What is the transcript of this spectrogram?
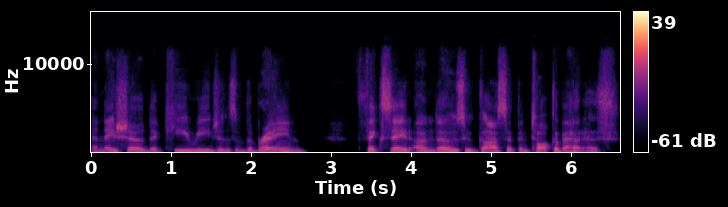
And they showed that key regions of the brain fixate on those who gossip and talk about us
